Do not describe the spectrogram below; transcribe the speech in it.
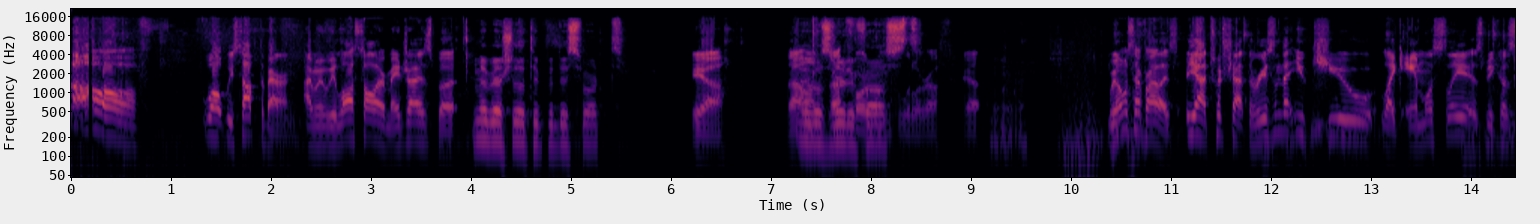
Oh! Well, we stopped the Baron. I mean, we lost all our Magi's, but Maybe I should have tipped this sword. yeah. That, It one, was really fast. a little rough. Yeah. Yeah. We almost have Rylai's. Yeah, Twitch chat. The reason that you queue, like aimlessly is because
